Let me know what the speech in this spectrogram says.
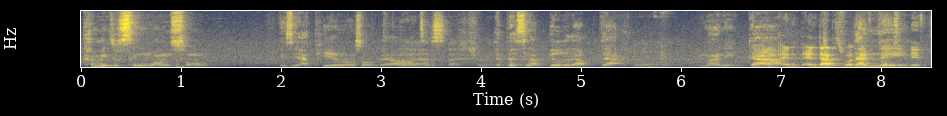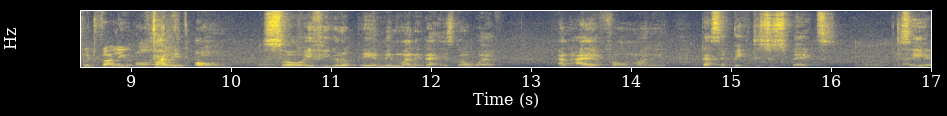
coming to sing one song. is the appearance of the artist. True. The person that built up that mm. Money, that and, and, and that is what that they, put, they put value on. Valid on. Mm. So if you're gonna pay me money that is not worth an iPhone money, that's a big disrespect. Mm. You see?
